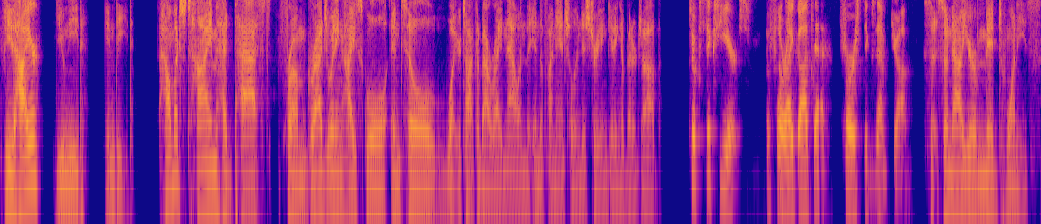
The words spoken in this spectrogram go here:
If you need to hire, you need Indeed. How much time had passed from graduating high school until what you're talking about right now in the in the financial industry and getting a better job? Took six years before okay. I got that first exempt job. So so now you're mid twenties.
